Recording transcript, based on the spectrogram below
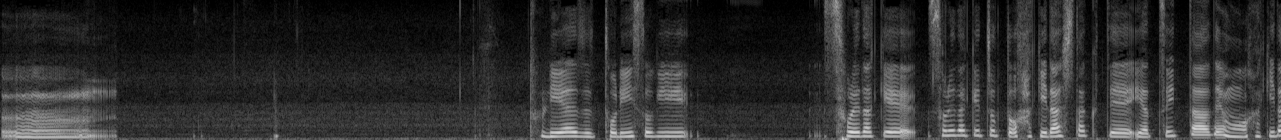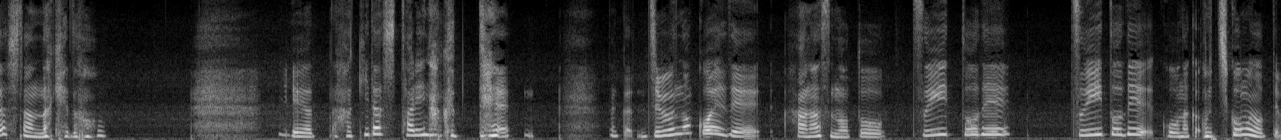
うーんとりあえず取り急ぎそれだけそれだけちょっと吐き出したくていやツイッターでも吐き出したんだけどいや吐き出し足りなくってなんか自分の声で話すのとツイートでツイートでこうなんか打ち込むのって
